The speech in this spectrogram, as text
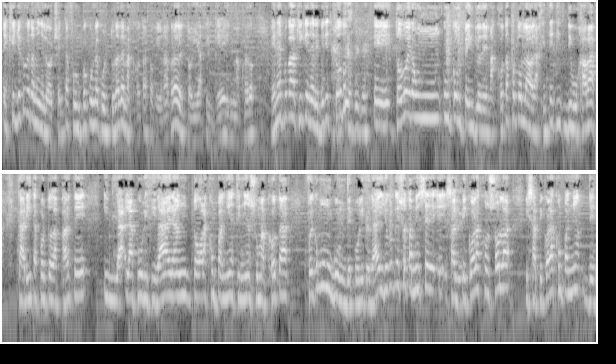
Es que yo creo que también en los 80 fue un poco una cultura de mascotas, porque yo me acuerdo del Toy Game, me acuerdo. En una época aquí que de repente todo, eh, todo era un, un compendio de mascotas por todos lados. La gente di- dibujaba caritas por todas partes y la, la publicidad eran, todas las compañías tenían su mascota. Fue como un boom de publicidad y yo creo que eso también se eh, salpicó a las consolas y salpicó a las compañías de,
